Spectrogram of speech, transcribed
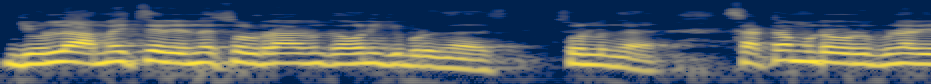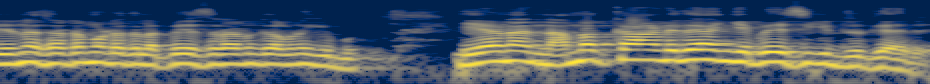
இங்கே உள்ள அமைச்சர் என்ன சொல்கிறாருன்னு கவனிக்கப்படுங்க. சொல்லுங்கள் சட்டமன்ற உறுப்பினர் என்ன சட்டமன்றத்தில் பேசுகிறாருன்னு கவனிக்க ஏன்னா நமக்காண்டி தான் இங்கே பேசிக்கிட்டு இருக்காரு.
